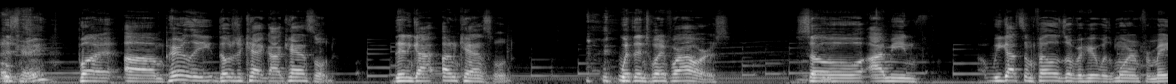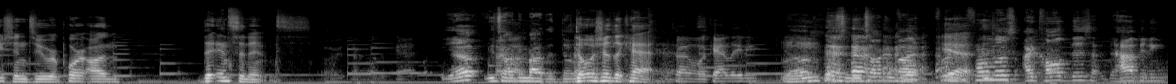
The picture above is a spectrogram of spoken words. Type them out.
Okay. But um, apparently, Doja Cat got canceled, then got uncanceled within 24 hours. So I mean, we got some fellas over here with more information to report on the incidents. Are we talking about the cat? Yep. We talking about the Doja. Doja the cat. You talking about cat lady? Yup, That's what we talking about. First Yeah. and foremost, I called this happening.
